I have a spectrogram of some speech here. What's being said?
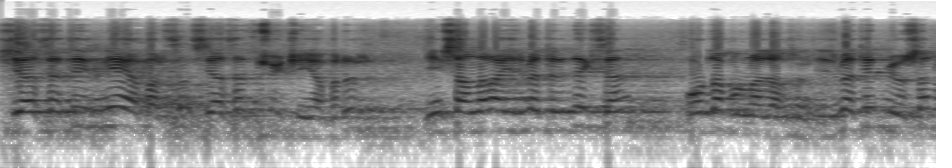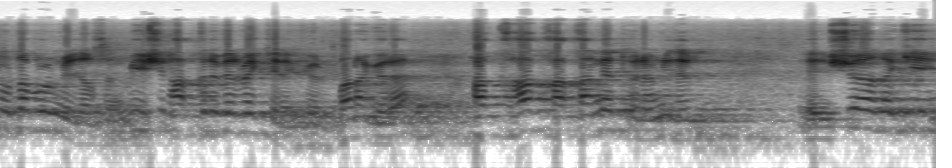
Siyaseti niye yaparsın? Siyaset şu için yapılır. İnsanlara hizmet edeceksen orada bulunacaksın. Hizmet etmiyorsan orada bulunmayacaksın. Bir işin hakkını vermek gerekiyor bana göre. Hak, hak hakkaniyet önemlidir. E, şu andaki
